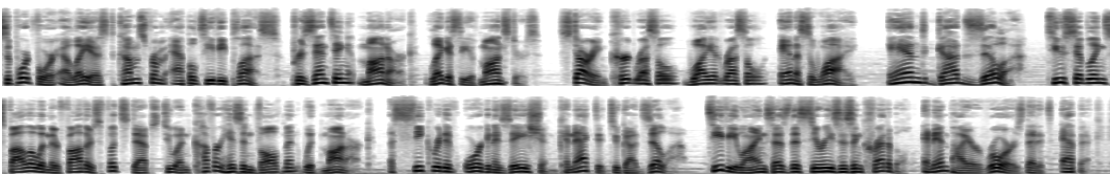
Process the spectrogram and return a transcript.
Support for LAist comes from Apple TV Plus, presenting Monarch, Legacy of Monsters, starring Kurt Russell, Wyatt Russell, Anna Sawai, and Godzilla. Two siblings follow in their father's footsteps to uncover his involvement with Monarch, a secretive organization connected to Godzilla. TV Line says this series is incredible, and Empire roars that it's epic.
